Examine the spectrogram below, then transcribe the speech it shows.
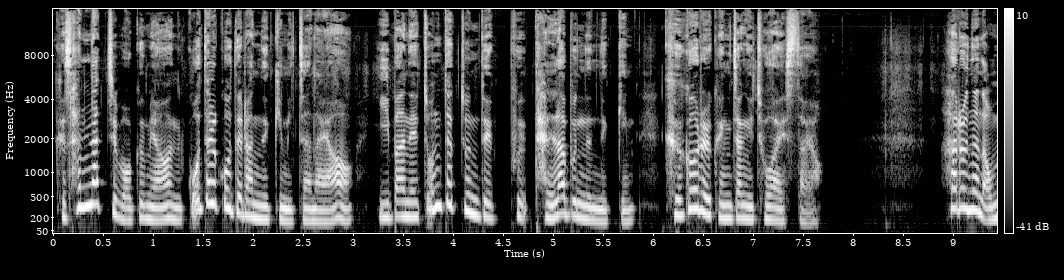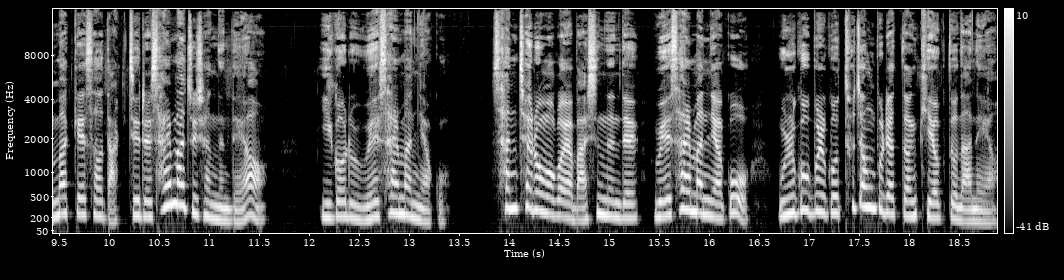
그 산낙지 먹으면 꼬들꼬들한 느낌 있잖아요. 입안에 쫀득쫀득 달라붙는 느낌. 그거를 굉장히 좋아했어요. 하루는 엄마께서 낙지를 삶아주셨는데요. 이거를 왜 삶았냐고. 산채로 먹어야 맛있는데 왜 삶았냐고 울고불고 투정 부렸던 기억도 나네요.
